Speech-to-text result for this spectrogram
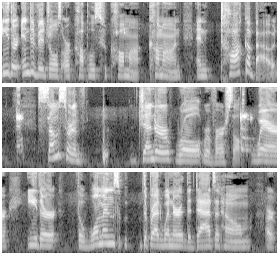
either individuals or couples who come on, come on and talk about some sort of gender role reversal where either the woman's the breadwinner, the dad's at home, or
